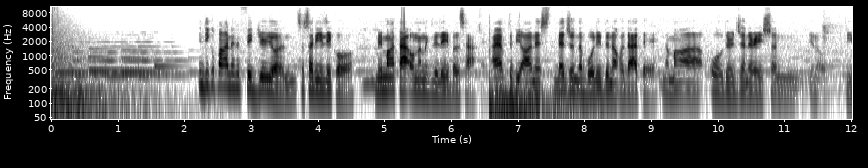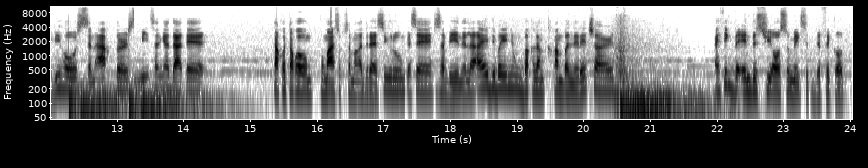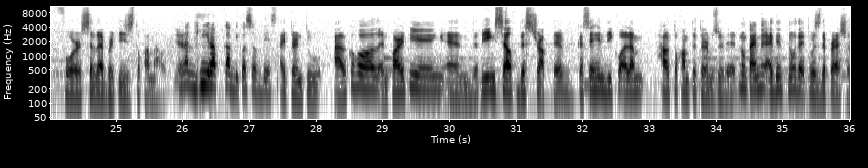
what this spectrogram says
Hindi ko pa nga na-figure yon sa sarili ko. May mga taong na nagle-label sa akin. I have to be honest, medyo nabully din ako dati ng mga older generation, you know, TV hosts and actors. Minsan nga dati, takot ako pumasok sa mga dressing room kasi sasabihin nila, ay, di ba yun yung baklang kakambal ni Richard? I think the industry also makes it difficult for celebrities to come out. Naghirap ka because of this. I turned to alcohol and partying and being self-destructive kasi hindi ko alam how to come to terms with it. Nung time na I didn't know that it was depression.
